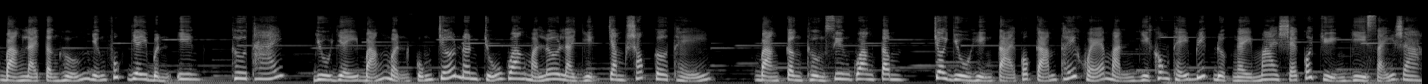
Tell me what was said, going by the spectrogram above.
Bạn lại tận hưởng những phút giây bình yên, thư thái, dù vậy bản mệnh cũng chớ nên chủ quan mà lơ là việc chăm sóc cơ thể. Bạn cần thường xuyên quan tâm cho dù hiện tại có cảm thấy khỏe mạnh vì không thể biết được ngày mai sẽ có chuyện gì xảy ra.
